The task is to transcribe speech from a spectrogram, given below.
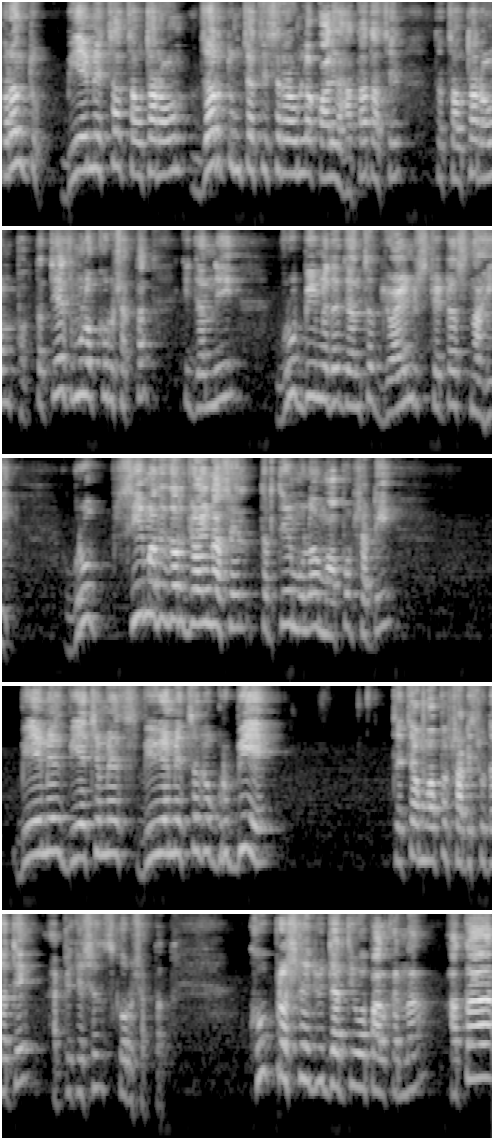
परंतु बी एम एसचा चौथा राऊंड जर तुमच्या तिसऱ्या राऊंडला कॉलेज हातात असेल तर चौथा राऊंड फक्त तेच मुलं करू शकतात की ज्यांनी ग्रुप बीमध्ये ज्यांचं जॉईंट स्टेटस नाही. ग्रुप सीमध्ये जर जॉईन असेल तर ते मुलं मॉपअपसाठी B M S B H M S B U M एसचा जो ग्रुप बी आहे त्याच्या मॉपअपसाठी सुद्धा ते ॲप्लिकेशन्स करू शकतात. खूप प्रश्न आहेत विद्यार्थी व पालकांना. आता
